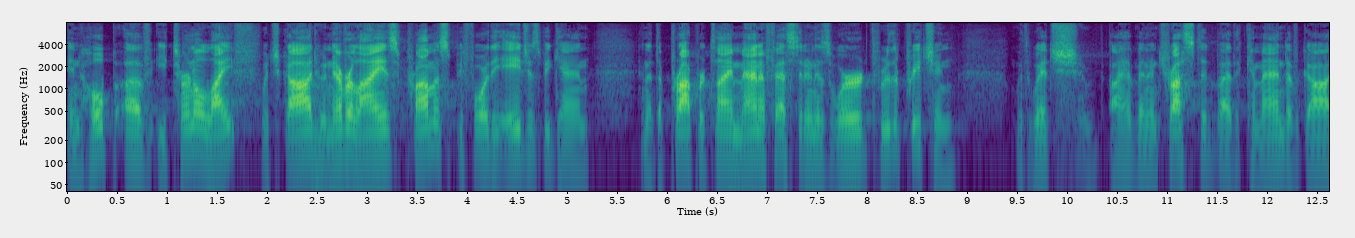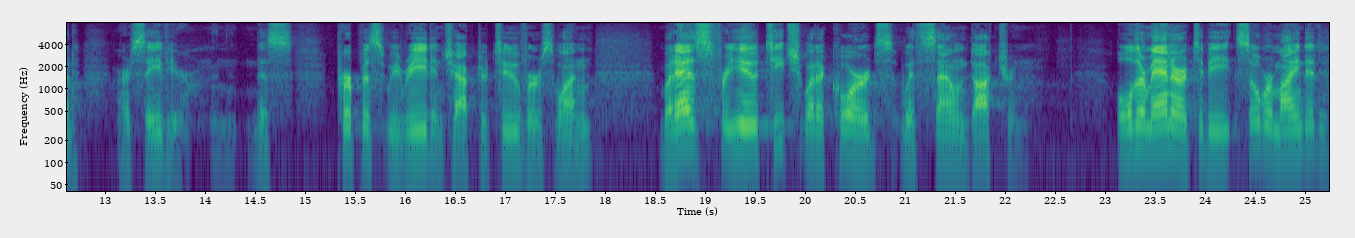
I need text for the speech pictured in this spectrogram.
in hope of eternal life, which God, who never lies, promised before the ages began, and at the proper time manifested in his word through the preaching with which I have been entrusted by the command of God our Savior. And this purpose we read in chapter 2, verse 1. But as for you, teach what accords with sound doctrine. Older men are to be sober minded,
